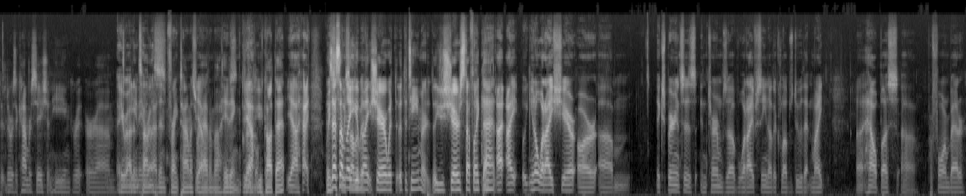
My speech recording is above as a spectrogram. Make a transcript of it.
th- there was a conversation he and Grit or um, A-Rod he and A-Rod Thomas. and Frank Thomas were having about hitting. Yeah. you caught that? Yeah, I- Is that something that you might share with with the team, or do you share stuff like that? I, I, you know, what I share are um, experiences in terms of what I've seen other clubs do that might uh, help us uh, perform better.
